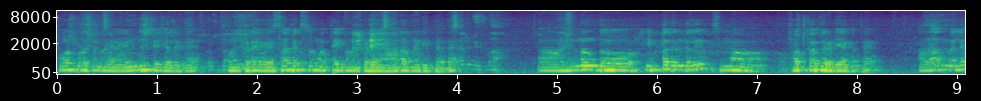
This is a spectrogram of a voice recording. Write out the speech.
ಪೋಸ್ಟ್ ಪ್ರೊಡಕ್ಷನ್ ಎಂಡ್ ಸ್ಟೇಜಲ್ಲಿ ಇದೆ. ಒಂದು ಕಡೆ ಎಸ್ ಎಫ್ ಎಕ್ಸ್ ಮತ್ತು ಇನ್ನೊಂದು ಕಡೆ ಆರ್ ಆರ್ ನಡೀತಾ ಇದೆ. ಇನ್ನೊಂದು ಇಪ್ಪತ್ತು ದಿನದಲ್ಲಿ ಸಿನಿಮಾ ಫಸ್ಟ್ ಕಾಪಿ ರೆಡಿ ಆಗುತ್ತೆ. ಅದಾದಮೇಲೆ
